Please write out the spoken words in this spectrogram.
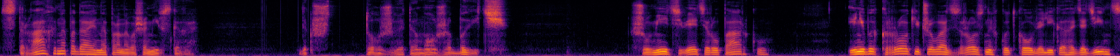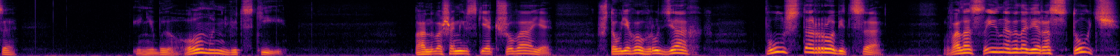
Страх нападае на пана вашамірскага. Дык што ж гэта можа быць? Шуміць ветер у парку і нібы крокі чуваць з розных куткоў вялікага дзядзінца і нібы гоман людскі. Пан вашамірскі адчувае што ў яго грудзях пуста робіцца валасы на галаве растуць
